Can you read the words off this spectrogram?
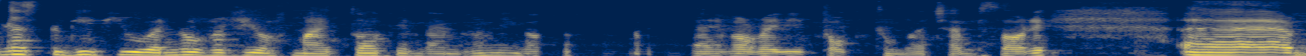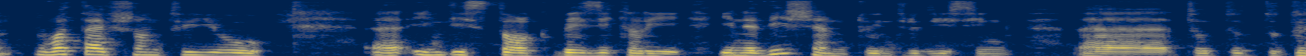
just to give you an overview of my talk, and I'm running out of time, I've already talked too much, I'm sorry. Uh, what I've shown to you uh, in this talk, basically, in addition to introducing, uh, to, to, to, to,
